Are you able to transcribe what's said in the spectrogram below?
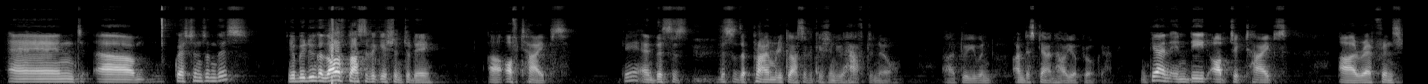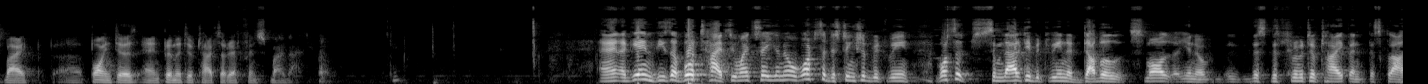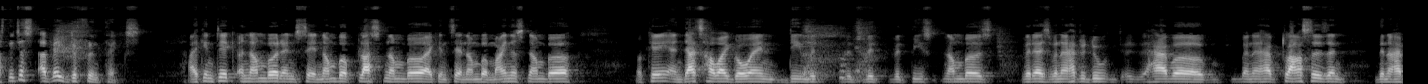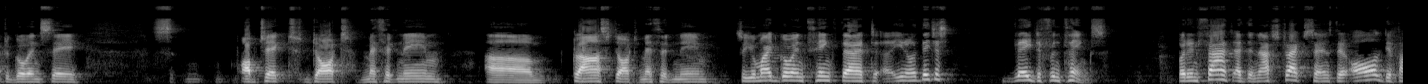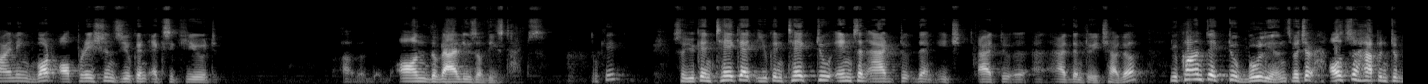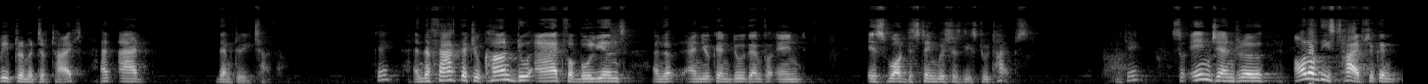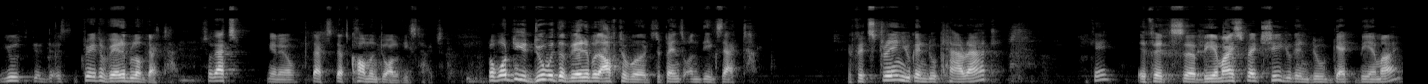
And um, questions on this? You'll be doing a lot of classification today uh, of types. Okay? And this is, this is the primary classification you have to know uh, to even understand how you're programming. Okay? And indeed, object types are referenced by uh, pointers and primitive types are referenced by value. And again, these are both types. You might say, you know, what's the distinction between, what's the similarity between a double, small, you know, this, this primitive type and this class? They just are very different things. I can take a number and say number plus number. I can say number minus number. Okay, and that's how I go and deal with, with, with, with these numbers. Whereas when I have to do, have a, when I have classes and then I have to go and say, object dot method name, um, class dot method name. So you might go and think that, uh, you know, they're just very different things. But in fact, at an abstract sense, they're all defining what operations you can execute uh, on the values of these types. Okay? So you can take it, you can take two ints and add to them each, add to, uh, add them to each other. You can't take two booleans, which are also happen to be primitive types, and add them to each other. Okay? And the fact that you can't do add for booleans and, the, and you can do them for int is what distinguishes these two types. Okay? So in general, all of these types you can use, create a variable of that type. So that's, you know, that's, that's common to all of these types. But what do you do with the variable afterwards depends on the exact type. If it's string, you can do char at. Okay? If it's a BMI spreadsheet, you can do get BMI.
